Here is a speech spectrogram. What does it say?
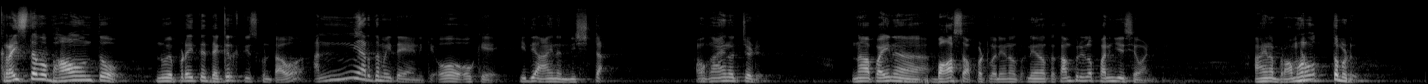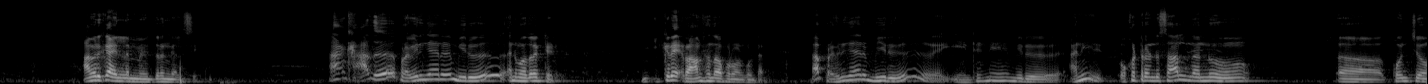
క్రైస్తవ భావంతో నువ్వు ఎప్పుడైతే దగ్గరికి తీసుకుంటావో అన్నీ అర్థమవుతాయి ఆయనకి. ఓ ఓకే ఇది ఆయన నిష్ట. ఒక ఆయన వచ్చాడు. నా పైన బాస్ అప్పట్లో నేను నేను ఒక కంపెనీలో పనిచేసేవాడిని ఆయన బ్రాహ్మణోత్తముడు. అమెరికా వెళ్ళాం మేము ఇద్దరం కలిసి. కాదు ప్రవీణ్ గారు మీరు అని మొదలెట్టాడు. ఇక్కడే రామచంద్రాపురం అనుకుంటాను. "ఆ, ప్రవీణ్ గారు మీరు ఏంటండి మీరు అని ఒకటి రెండు సార్లు నన్ను కొంచెం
